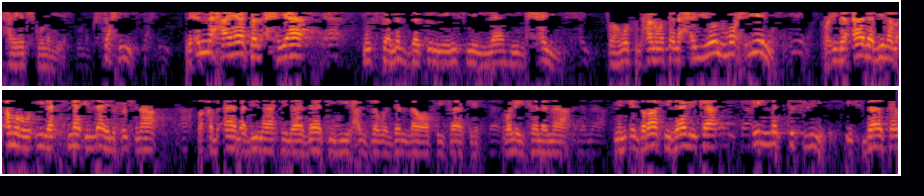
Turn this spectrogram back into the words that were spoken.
حياة هي. مستحيل. لأن حياة الأحياء مستمدة من اسم الله الحي. فهو سبحانه وتعالى حي محيي. وإذا آل بنا الأمر إلى أسماء الله الحسنى فقد آل بنا إلى ذاته عز وجل وصفاته. وليس لنا من إدراك ذلك إلا التسليم إثباتا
